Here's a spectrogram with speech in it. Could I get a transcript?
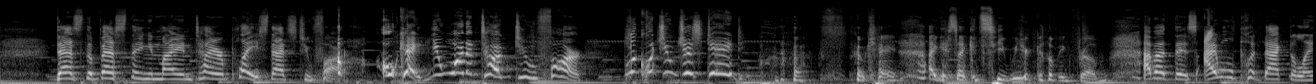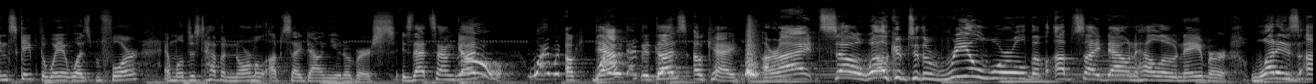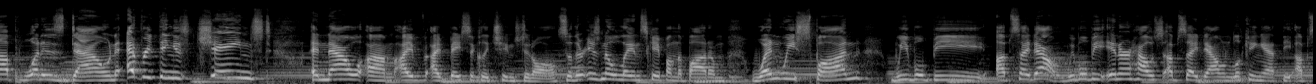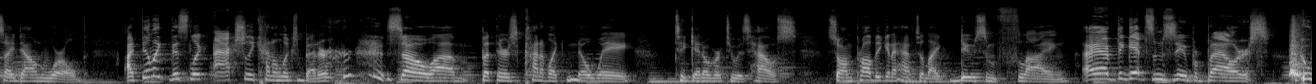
that's the best thing in my entire place. That's too far. Okay, you want to tug too far. Look what you just did. okay, I guess I can see where you're coming from. How about this? I will put back the landscape the way it was before, and we'll just have a normal upside down universe. Does that sound good? No. Why would? Okay, why yeah, would that be it does? Okay. All right, so welcome to the real world of Upside Down Hello Neighbor. What is up? What is down? Everything is changed. And now um, I've, I've basically changed it all. So there is no landscape on the bottom. When we spawn, we will be upside down. We will be in our house upside down looking at the upside down world. I feel like this look actually kind of looks better. so, um, but there's kind of like no way to get over to his house. So I'm probably gonna have to like do some flying. I have to get some superpowers.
